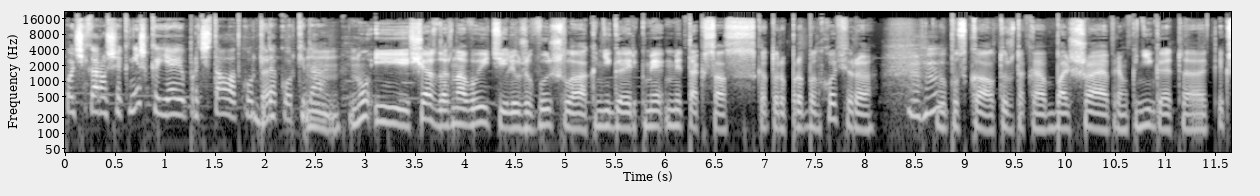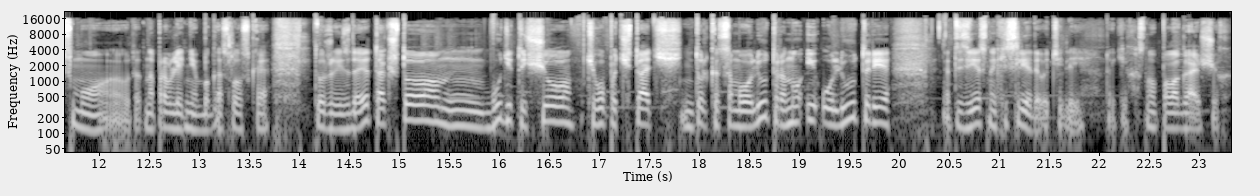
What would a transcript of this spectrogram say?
Очень хорошая книжка, я ее прочитала от корки да? до корки, да. Mm. Ну и сейчас должна выйти, или уже вышла книга Эрик Метаксас, который про Бенхофера mm-hmm. выпускал. Тоже такая большая прям книга, это Эксмо, вот это направление богословское, тоже издает. Так что будет еще чего почитать не только самого Лютера, но и о Лютере. Это известно известных исследователей, таких основополагающих.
